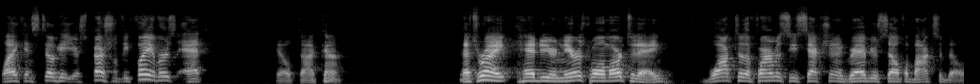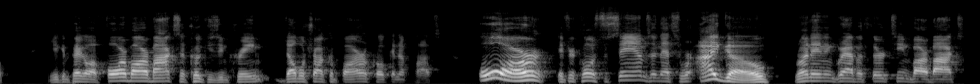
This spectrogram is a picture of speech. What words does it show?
while you can still get your specialty flavors at built.com. That's right. Head to your nearest Walmart today, walk to the pharmacy section, and grab yourself a box of Built. You can pick up a four bar box of cookies and cream, double chocolate bar, or coconut puffs. Or if you're close to Sam's, and that's where I go, run in and grab a 13 bar box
